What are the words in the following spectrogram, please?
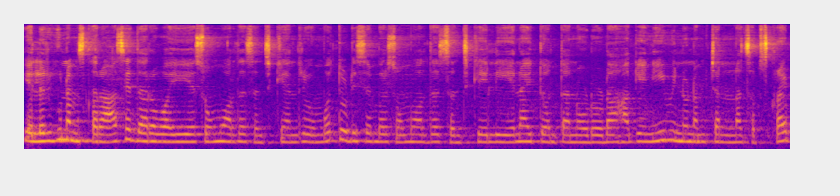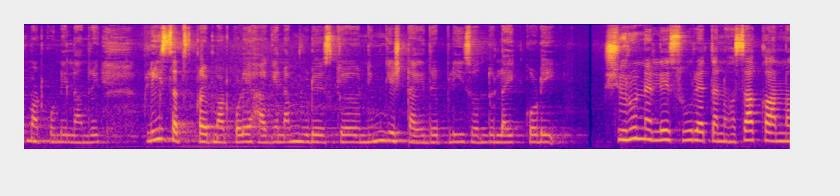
ಎಲ್ಲರಿಗೂ ನಮಸ್ಕಾರ. ಆಸೆ ಧಾರಾವಾಹಿಯ ಸೋಮವಾರದ ಸಂಚಿಕೆ ಅಂದರೆ ಒಂಬತ್ತು ಡಿಸೆಂಬರ್ ಸೋಮವಾರದ ಸಂಚಿಕೆಯಲ್ಲಿ ಏನಾಯಿತು ಅಂತ ನೋಡೋಣ. ಹಾಗೆ ನೀವಿನ್ನು ನಮ್ಮ ಚಾನಲ್ನ ಸಬ್ಸ್ಕ್ರೈಬ್ ಮಾಡ್ಕೊಂಡಿಲ್ಲ ಅಂದರೆ ಪ್ಲೀಸ್ ಸಬ್ಸ್ಕ್ರೈಬ್ ಮಾಡ್ಕೊಳ್ಳಿ. ಹಾಗೆ ನಮ್ಮ ವಿಡಿಯೋಸ್ಗೆ ನಿಮ್ಗೆ ಇಷ್ಟ ಆಗಿದ್ರೆ ಪ್ಲೀಸ್ ಒಂದು ಲೈಕ್ ಕೊಡಿ. ಶುರುನಲ್ಲೇ ಸೂರ್ಯ ತನ್ನ ಹೊಸ ಕಾರ್ನ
